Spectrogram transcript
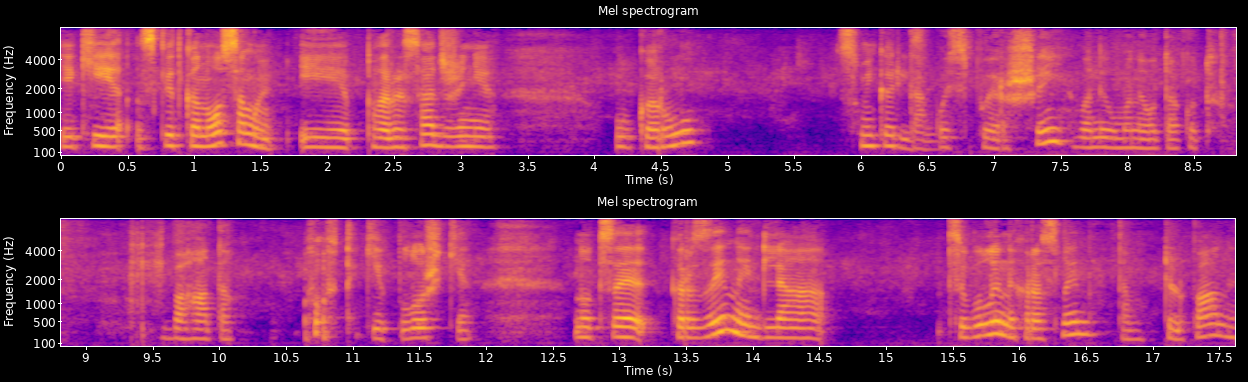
які з квітконосами і пересаджені у кору з мікарізмом. Так, ось перший. Вони у мене отак от багато в такі плошки. Ну, це корзини для цибулиних рослин, там тюльпани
